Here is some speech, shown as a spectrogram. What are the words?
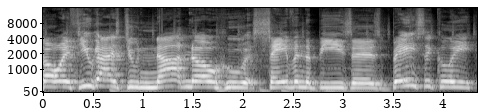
So if you guys do not know who SavinTheBees is, basically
